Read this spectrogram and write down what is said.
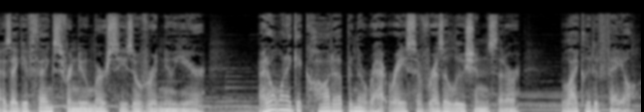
As I give thanks for new mercies over a new year, I don't want to get caught up in the rat race of resolutions that are likely to fail.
